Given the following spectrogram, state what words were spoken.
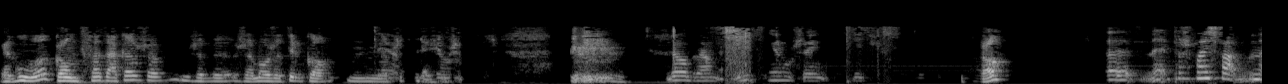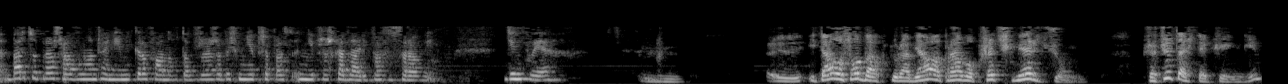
reguła, klątwa taka, że, żeby, że może tylko przeczytać. Dobra, nic nie ruszaj. Halo? Proszę Państwa, bardzo proszę o wyłączenie mikrofonów, dobrze, żebyśmy nie, nie przeszkadzali profesorowi. Dziękuję. I ta osoba, która miała prawo przed śmiercią przeczytać te księgi,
